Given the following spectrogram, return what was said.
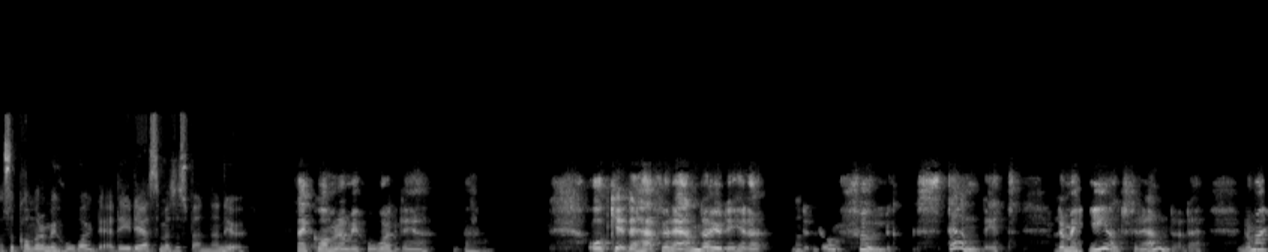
Och så kommer de ihåg det. Det är ju det som är så spännande ju. Sen kommer de ihåg det. Ja. Och det här förändrar ju det hela, de fullständigt. De är helt förändrade. De har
